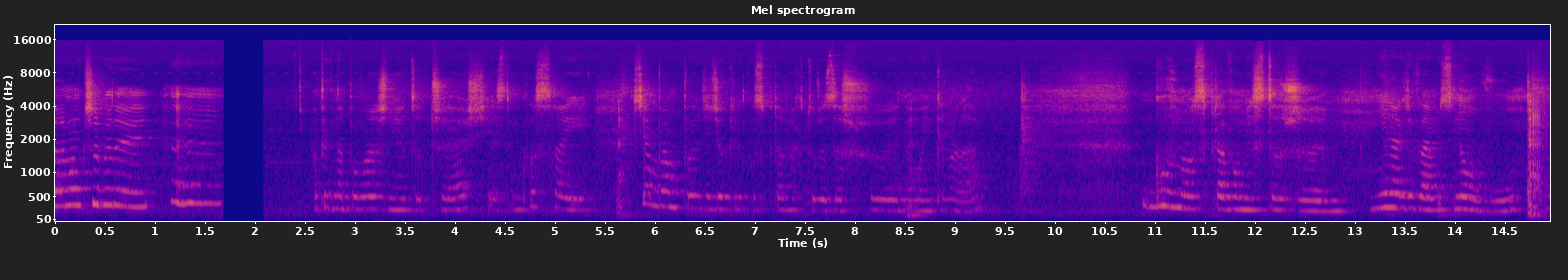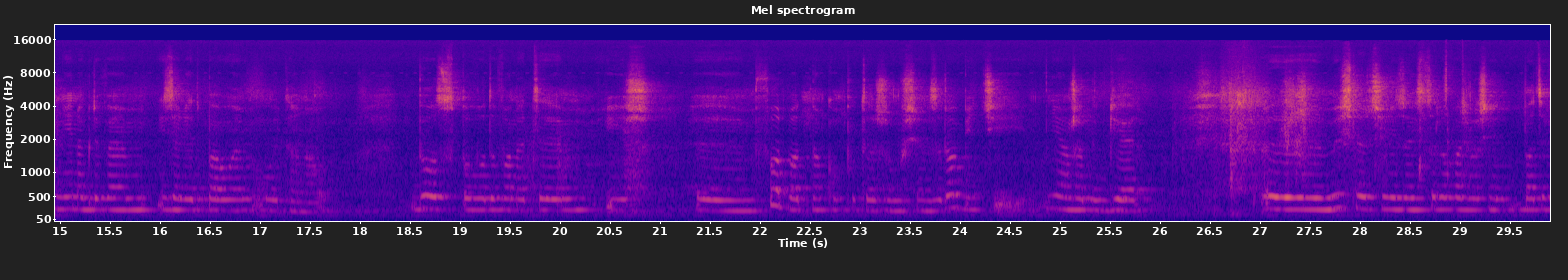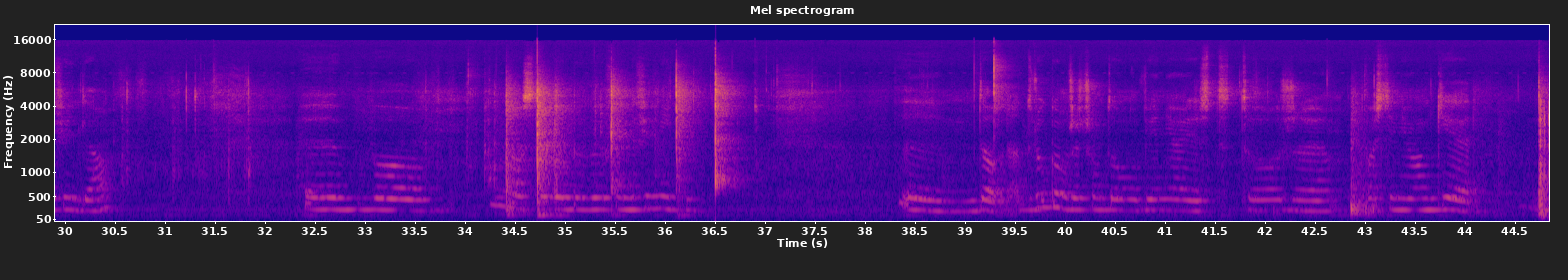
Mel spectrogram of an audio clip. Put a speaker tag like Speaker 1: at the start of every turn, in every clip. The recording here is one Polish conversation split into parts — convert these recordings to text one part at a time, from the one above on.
Speaker 1: ale mam krzywy ryj. A tak na poważnie to cześć, jestem Kosa i chciałam wam powiedzieć o kilku sprawach, które zaszły na moim kanale. Główną sprawą jest to, że nie nagrywałem znowu, nie nagrywałem i zaniedbałem mój kanał. Było spowodowane tym, iż ym, format na komputerze musiałem zrobić i nie mam żadnych gier. Yy, myślę, czy nie zainstalować właśnie Battlefielda, yy, bo no, z tego by były fajne filmiki. Ym, dobra, drugą rzeczą do omówienia jest to, że właśnie nie mam gier.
